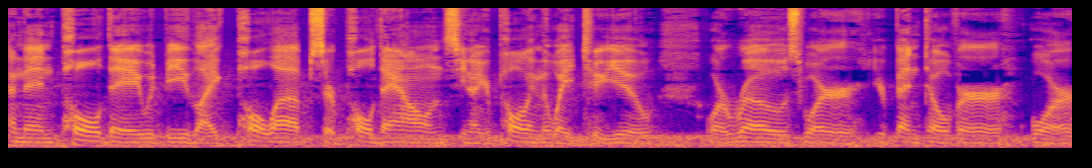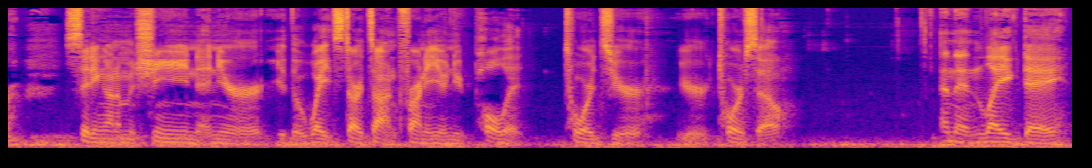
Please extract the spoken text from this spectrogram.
and then pull day would be like pull ups or pull downs. You know, you're pulling the weight to you, or rows where you're bent over or sitting on a machine and your the weight starts out in front of you and you pull it towards your your torso. And then leg day,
